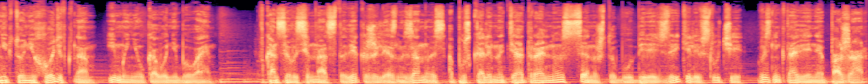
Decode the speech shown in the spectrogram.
Никто не ходит к нам, и мы ни у кого не бываем. В конце 18 века железный занавес опускали на театральную сцену, чтобы уберечь зрителей в случае возникновения пожара.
